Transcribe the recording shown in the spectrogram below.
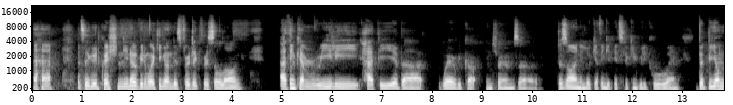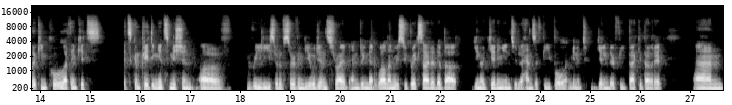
That's a good question. You know, I've been working on this project for so long. I think I'm really happy about where we got in terms of design and look. I think it's looking really cool. And but beyond looking cool, I think it's it's completing its mission of really sort of serving the audience, right, and doing that well. And we're super excited about you know getting into the hands of people and getting their feedback about it and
